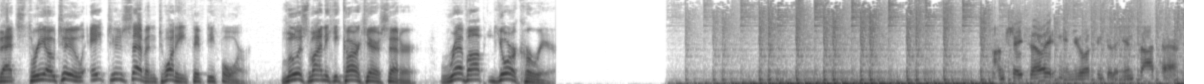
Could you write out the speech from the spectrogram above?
That's 302 827 2054. Lewes Meineke Car Care Center. Rev up your career. I'm Chase Elliott, and you're listening to the Inside Pass.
